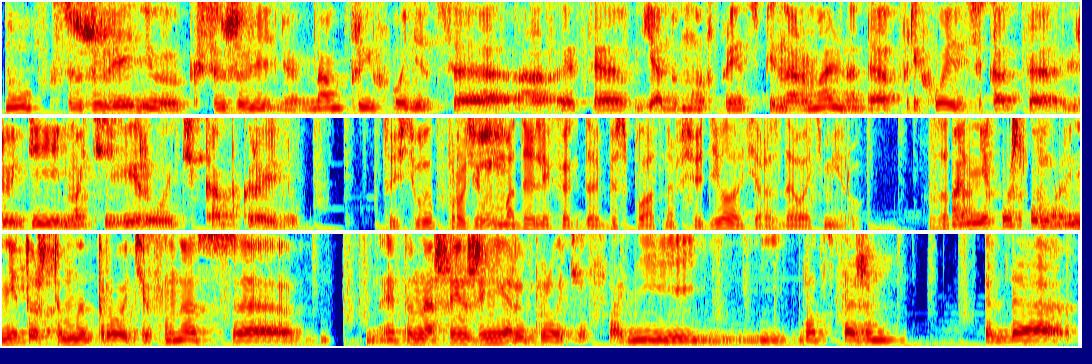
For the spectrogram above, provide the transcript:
Ну, к сожалению, к сожалению, нам приходится, а, это, я думаю, в принципе, нормально, да, приходится как-то людей мотивировать к апгрейду. То есть вы против модели, когда бесплатно все делать и раздавать миру? За а не, то, что, не то, что мы против, у нас э, это наши инженеры против. Они, вот скажем, когда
